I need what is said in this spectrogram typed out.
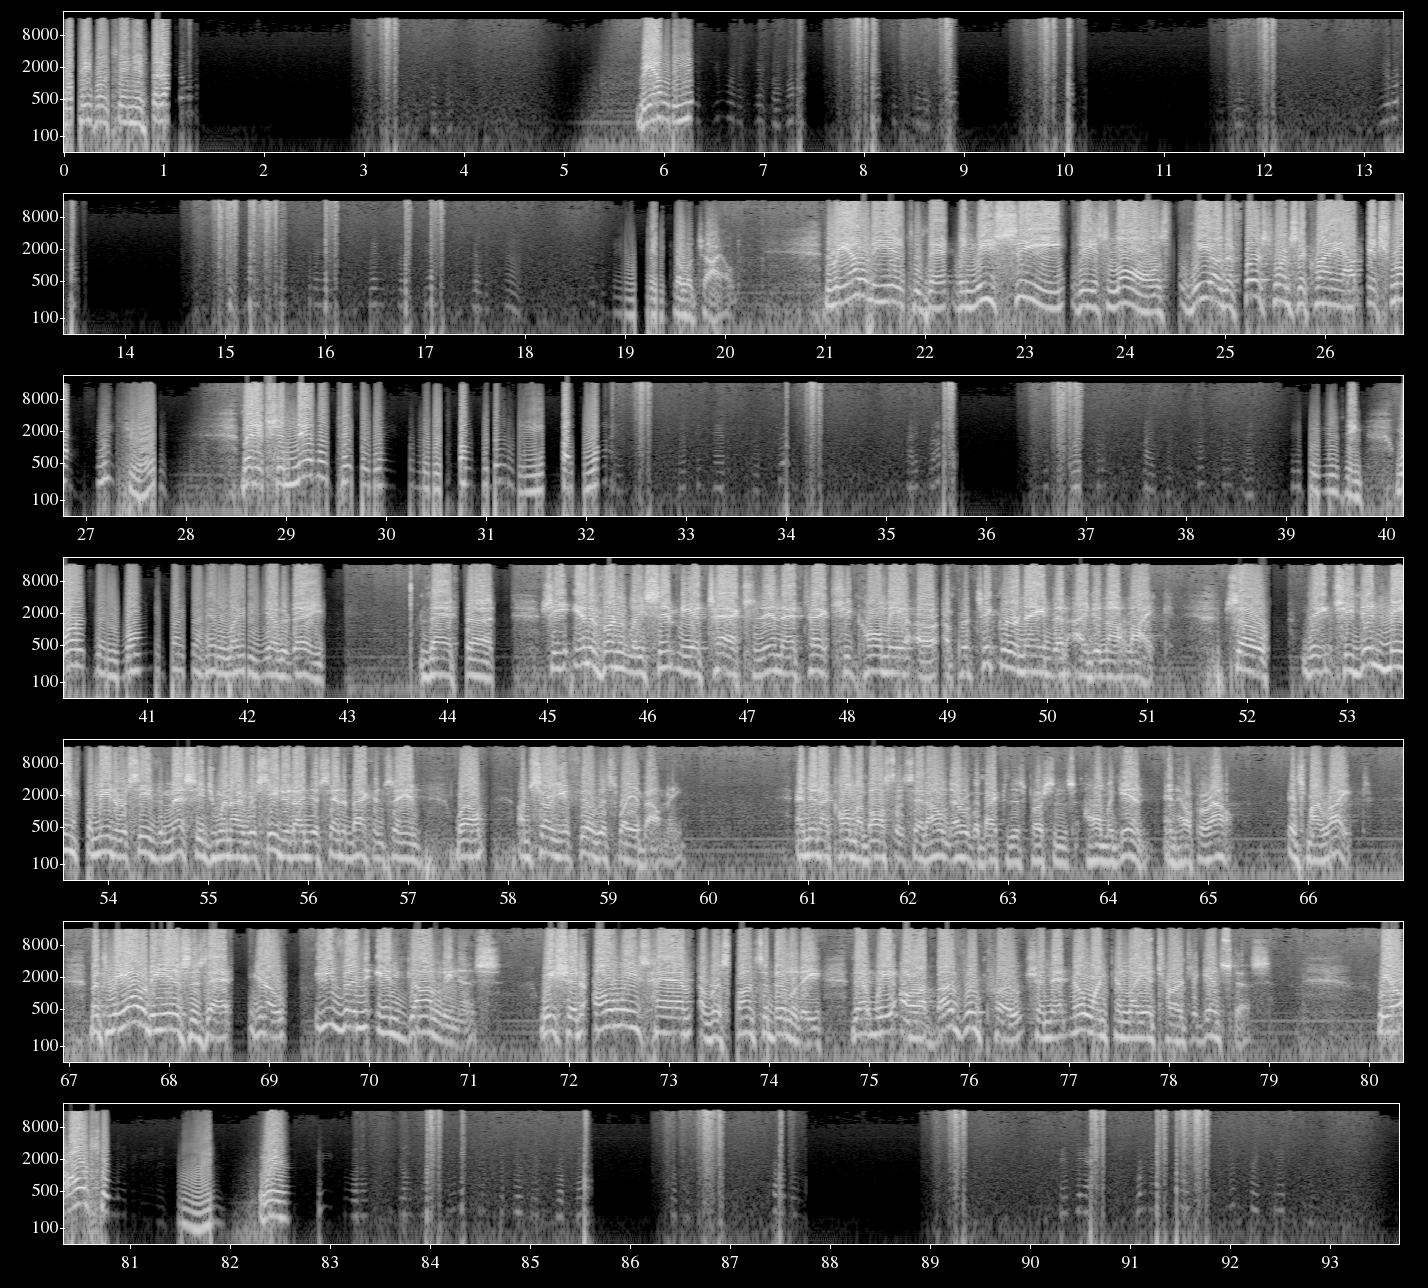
what people are saying is, but I Reality is, to kill a child. The reality is, is that when we see these laws, we are the first ones to cry out, it's wrong. We should. But it should never take away sent me a text, and in that text she called me a, a particular name that I did not like. So the, she didn't mean for me to receive the message. When I received it, I just sent it back and saying, well, I'm sorry you feel this way about me. And then I called my boss and said, I'll never go back to this person's home again and help her out. It's my right. But the reality is, is that, you know, even in godliness, we should always have a responsibility that we are above reproach and that no one can lay a charge against us. We are also where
